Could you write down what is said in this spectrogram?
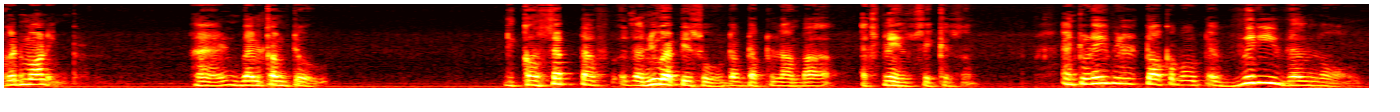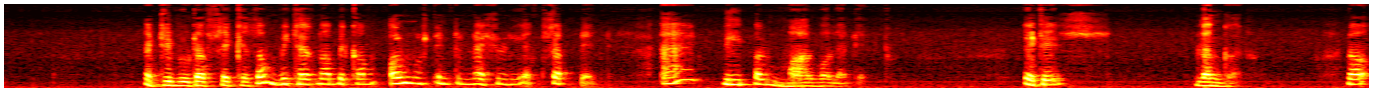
Good morning and welcome to the concept of the new episode of Dr. Lamba Explains Sikhism. And today we'll talk about a very well known attribute of Sikhism which has now become almost internationally accepted and people marvel at it. It is langar. Now,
